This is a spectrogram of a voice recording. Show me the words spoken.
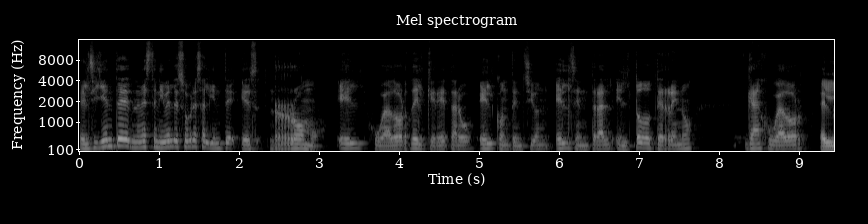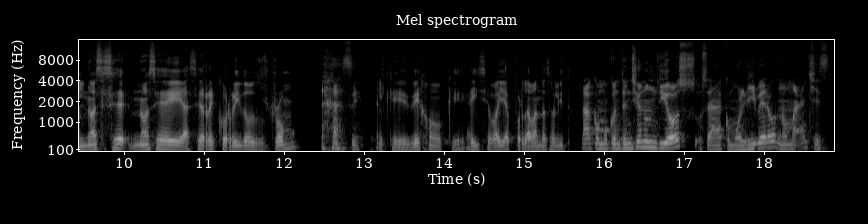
El siguiente en este nivel de sobresaliente es Romo, el jugador del Querétaro, el contención, el central, el todoterreno, gran jugador. El no hace, no hace hacer recorridos Romo. sí. El que dejo que ahí se vaya por la banda solito. No, como contención un dios, o sea, como líbero, no manches,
